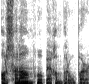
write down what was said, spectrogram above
اور سلام ہو پیغمبروں پر۔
